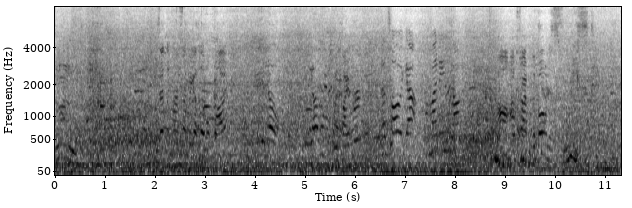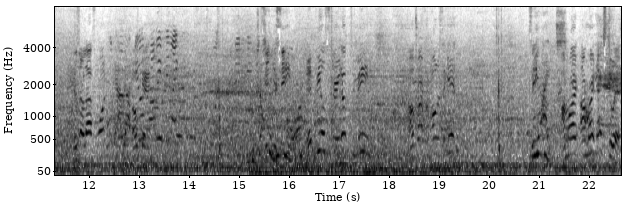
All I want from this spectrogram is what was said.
Mm. Is that the first time we got level five You know. You got level with five. Piper? That's all we got. My name's John. Uh, I was trying for the bonus. Least. This is our last one? Yeah. Okay. It'll probably be like Just See, you see? It feels straight up to me. I'll try for bonus again. See? I'm right I'm right next to it.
